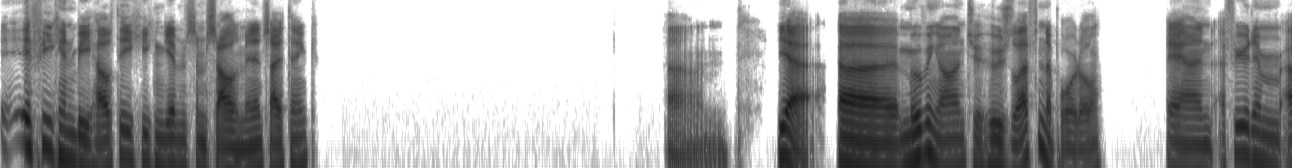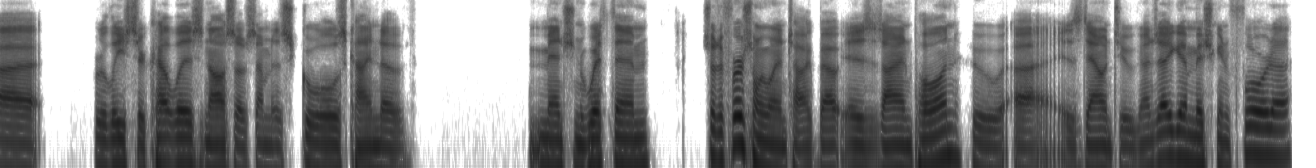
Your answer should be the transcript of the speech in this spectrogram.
if he can be healthy, he can give him some solid minutes, I think. Um, yeah. Uh, moving on to who's left in the portal, and a few of them uh released their cut list, and also some of the schools kind of mentioned with them. So the first one we want to talk about is Zyon Pullin, who uh, is down to Gonzaga, Michigan, Florida,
